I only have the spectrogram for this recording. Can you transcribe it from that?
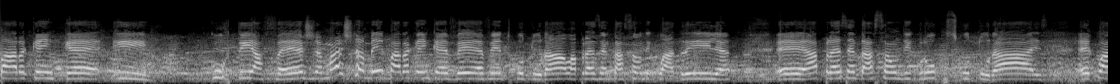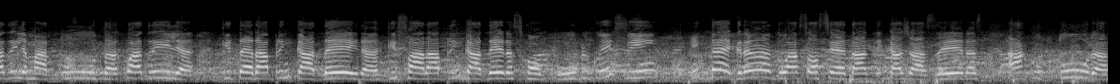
para quem quer ir curtir a festa, mas também para quem quer ver evento cultural, apresentação de quadrilha, é, apresentação de grupos culturais, é, quadrilha matuta, quadrilha que terá brincadeira, que fará brincadeiras com o público, enfim, integrando a sociedade de Cajazeiras, a cultura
